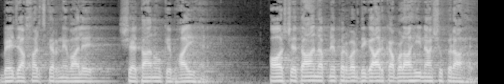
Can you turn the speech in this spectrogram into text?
बेजा खर्च करने वाले शैतानों के भाई हैं। और शैतान अपने परवरदिगार का बड़ा ही नाशुकरा है।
